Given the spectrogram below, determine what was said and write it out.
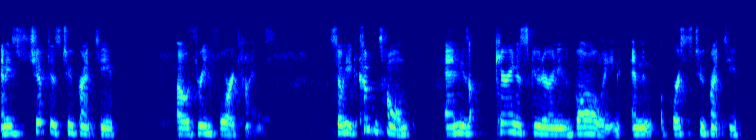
and he's chipped his two front teeth, oh, three, four times. So he comes home and he's carrying his scooter and he's bawling. And of course, his two front teeth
